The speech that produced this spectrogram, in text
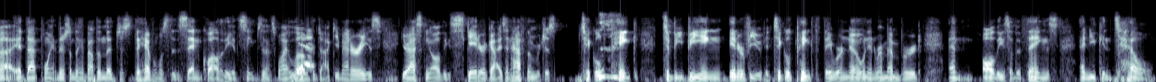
uh, at that point there's something about them that just they have almost the zen quality it seems and that's why i love yeah. the documentaries. You're asking all these skater guys and half of them are just tickled pink to be being interviewed and tickled pink that they were known and remembered and all these other things and you can tell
